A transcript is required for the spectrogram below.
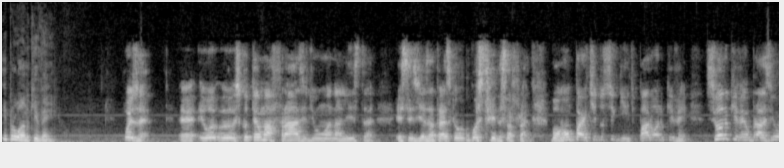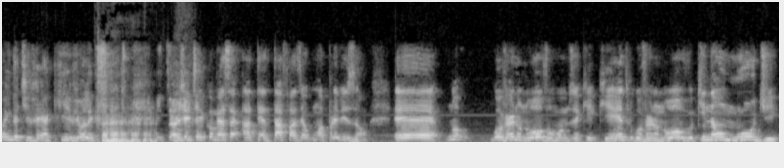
e para o ano que vem? Pois é. É eu, eu escutei uma frase de um analista esses dias atrás que eu gostei dessa frase. Bom, vamos partir do seguinte, para o ano que vem. Se o ano que vem o Brasil ainda estiver aqui, viu, Alexandre? então a gente aí começa a tentar fazer alguma previsão. É, no, governo novo, vamos dizer que, que entre o governo novo e que não mude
